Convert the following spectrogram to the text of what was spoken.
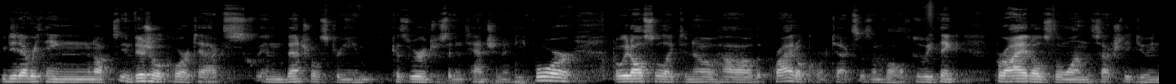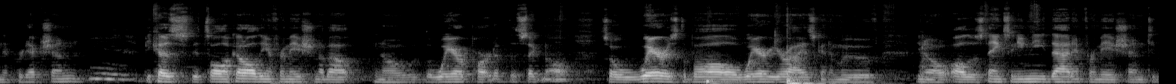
we did everything in visual cortex in ventral stream because we were interested in attention in V4, but we'd also like to know how the parietal cortex is involved because we think parietal's the one that's actually doing the prediction mm. because it's all got all the information about you know the where part of the signal. So where is the ball? Where your eye is going to move? You know all those things, and you need that information to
